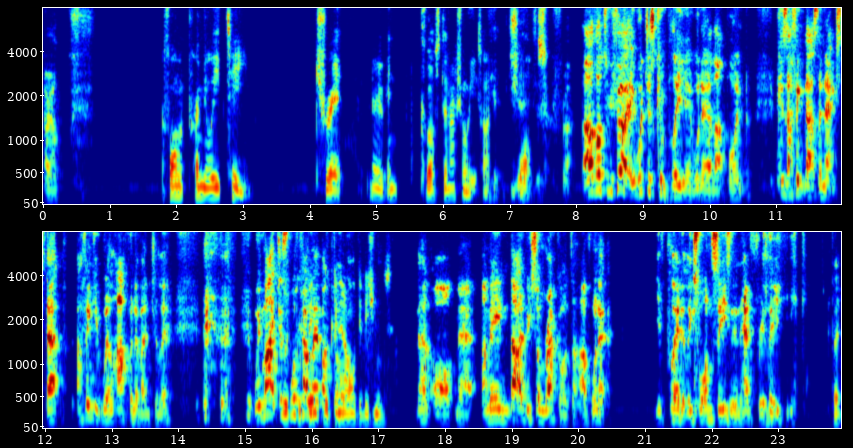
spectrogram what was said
Carry on. a former Premier League team, trade no in close to the National League. It's like what? Jesus Christ. Although to be fair, it would just complete it, wouldn't it, at that point? Because I think that's the next step. I think it will happen eventually. we might just We've, work we've our been, way back we've been in all divisions. That, oh, mate. I mean, that'd be some record to have, wouldn't it? You've played at least one season in every league. But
